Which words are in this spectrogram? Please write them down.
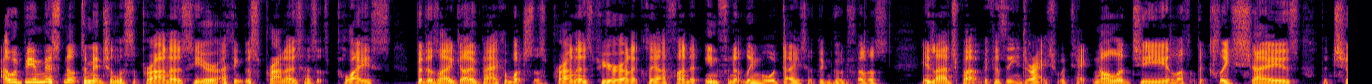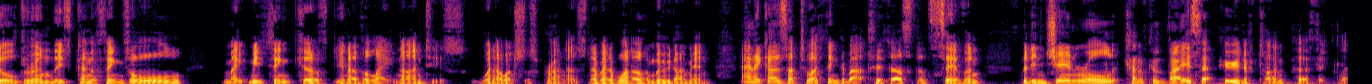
I would be amiss not to mention The Sopranos here. I think The Sopranos has its place, but as I go back and watch The Sopranos periodically, I find it infinitely more dated than Goodfellas in large part because the interaction with technology, a lot of the cliches, the children, these kind of things all make me think of, you know, the late 90s when I watch The Sopranos, no matter what other mood I'm in. And it goes up to, I think, about 2007. But in general, it kind of conveys that period of time perfectly.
